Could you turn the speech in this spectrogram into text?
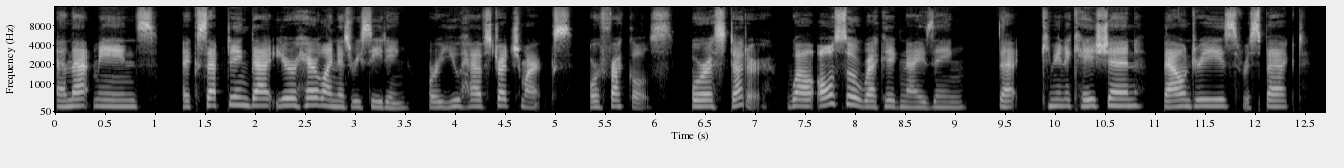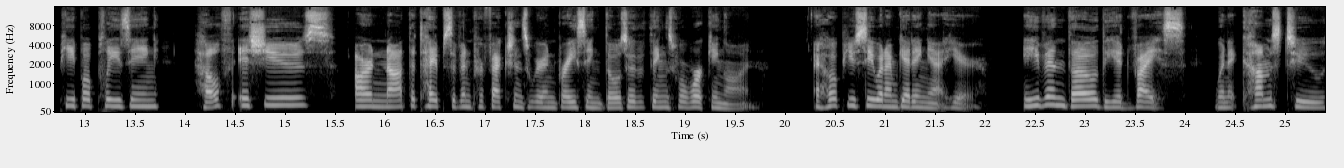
and that means accepting that your hairline is receding, or you have stretch marks, or freckles, or a stutter, while also recognizing that communication, boundaries, respect, people pleasing, health issues are not the types of imperfections we're embracing. Those are the things we're working on. I hope you see what I'm getting at here. Even though the advice when it comes to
